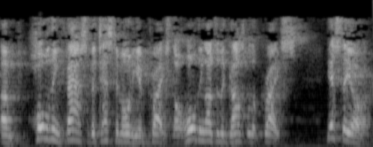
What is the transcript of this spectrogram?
um, holding fast to the testimony of Christ, They're holding on to the gospel of Christ. Yes, they are.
